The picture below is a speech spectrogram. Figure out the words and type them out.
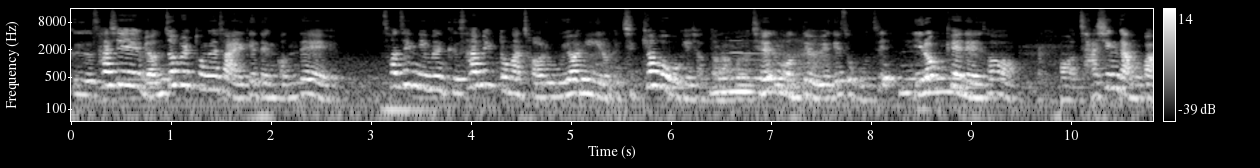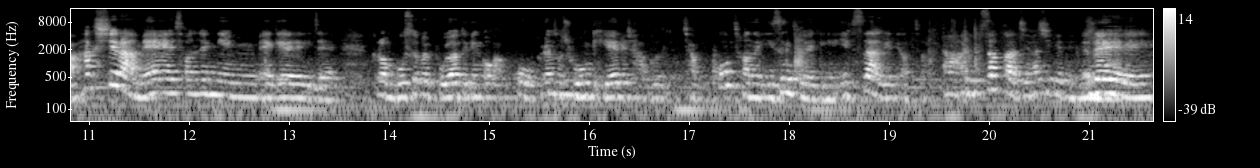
그 사실 면접을 통해서 알게 된 건데 선생님은 그 3일 동안 저를 우연히 이렇게 지켜보고 계셨더라고요. 음. 쟤는 뭔데 왜 계속 오지? 음. 이렇게 돼서 어, 자신감과 확실함에 선생님에게 이제 그런 모습을 보여드린 것 같고 그래서 음. 좋은 기회를 잡, 잡고 저는 이승진 웨딩에 입사하게 되었죠. 아 입사까지 하시게 됐네요. 네.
